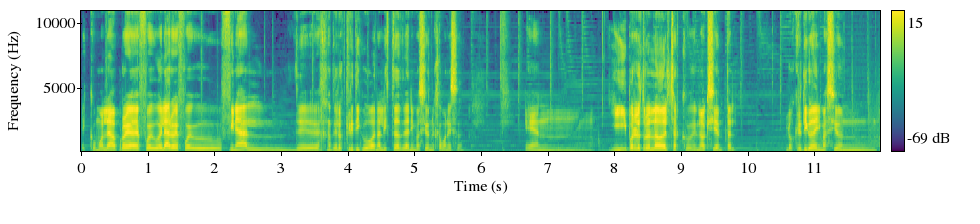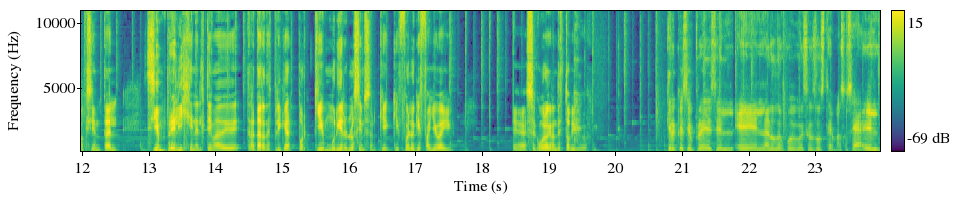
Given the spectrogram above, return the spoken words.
es como la prueba de fuego, el aro de fuego final de, de los críticos o analistas de animación japonesa y por el otro lado del charco, en lo occidental, los críticos de animación occidental siempre eligen el tema de tratar de explicar por qué murieron los Simpsons, qué, fue lo que falló ahí. Eh, son como los grandes tópicos. Creo que siempre es el, el aro de fuego esos dos temas. O sea, el.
